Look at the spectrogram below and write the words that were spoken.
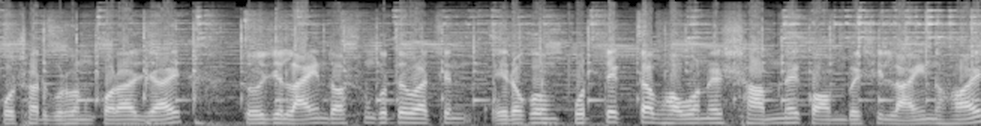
প্রসাদ গ্রহণ করা যায়। তো যে লাইন দর্শন করতে পারছেন এরকম প্রত্যেকটা ভবনের সামনে কম বেশি লাইন হয়।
